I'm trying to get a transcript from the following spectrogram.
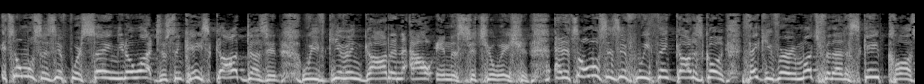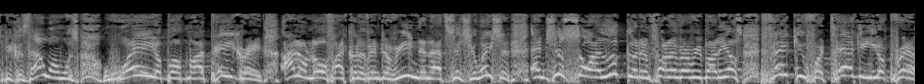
It's almost as if we're saying, you know what, just in case God doesn't, we've given God an out in the situation. And it's almost as if we think God is going, thank you very much for that escape clause because that one was way above my pay grade. I don't know if I could have intervened in that situation. And just so I look good in front of everybody else, thank you for tagging your prayer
